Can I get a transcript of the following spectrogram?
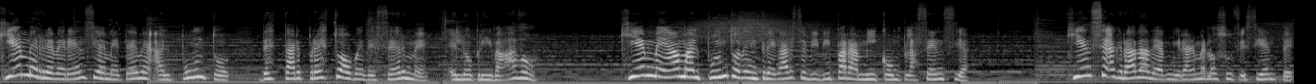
¿Quién me reverencia y me teme al punto de estar presto a obedecerme en lo privado? ¿Quién me ama al punto de entregarse vivir para mi complacencia? ¿Quién se agrada de admirarme lo suficiente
